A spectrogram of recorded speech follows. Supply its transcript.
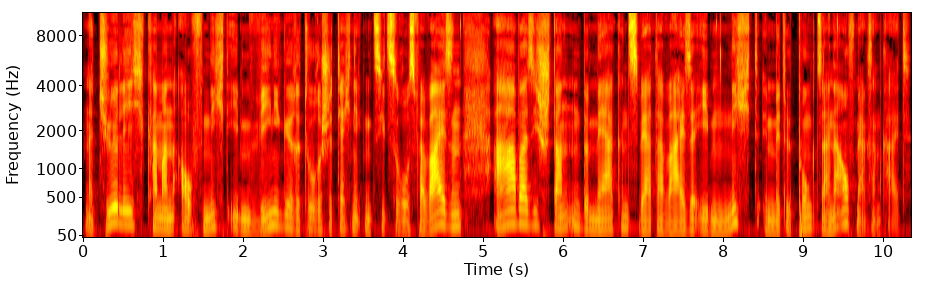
Natürlich kann man auf nicht eben wenige rhetorische Techniken Ciceros verweisen, aber sie standen bemerkenswerterweise eben nicht im Mittelpunkt seiner Aufmerksamkeit.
